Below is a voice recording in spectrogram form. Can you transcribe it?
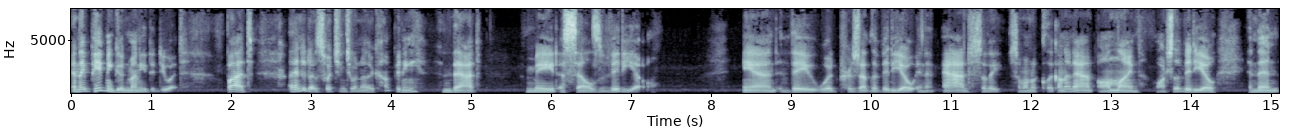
And they paid me good money to do it. But I ended up switching to another company that made a sales video. And they would present the video in an ad. So they someone would click on an ad online watch the video and then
